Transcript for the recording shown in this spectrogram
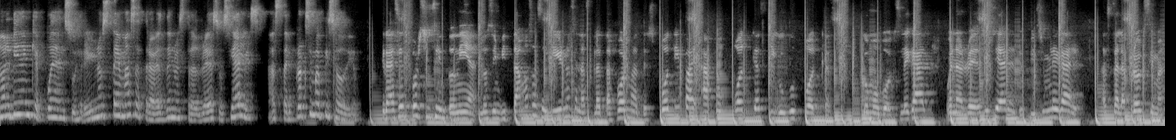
No olviden que pueden sugerirnos temas a través de nuestras redes sociales. Hasta el próximo episodio. Gracias por su sintonía. Los invitamos a seguirnos en las plataformas de Spotify, Apple Podcast y Google Podcast, como Vox Legal o en las redes sociales de Oficium Legal. Hasta la próxima.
